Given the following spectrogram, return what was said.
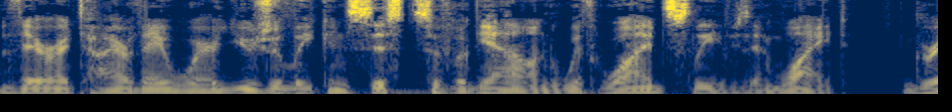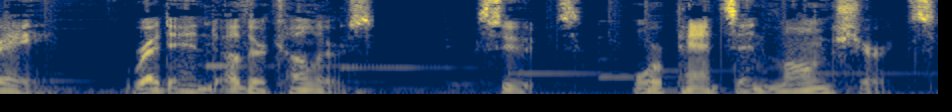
Their attire they wear usually consists of a gown with wide sleeves in white, gray, red and other colors. Suits, or pants and long shirts.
